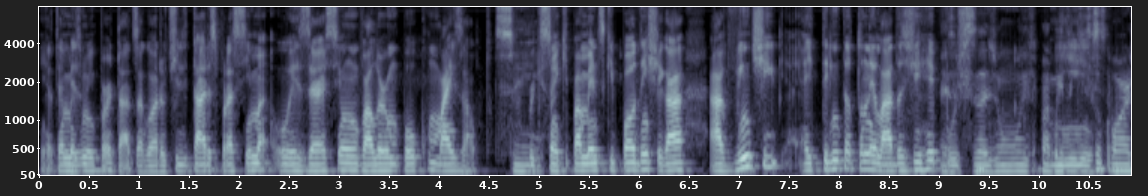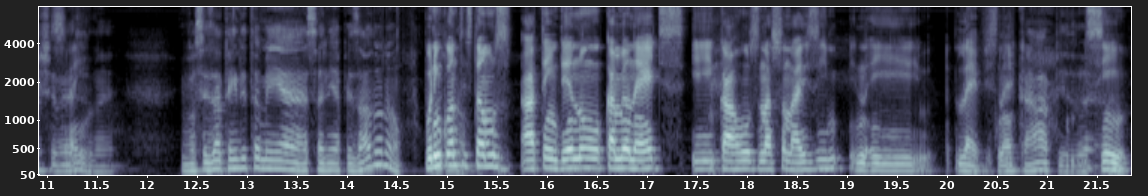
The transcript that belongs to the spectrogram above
e até mesmo importados. Agora, utilitários para cima, o exerce um valor um pouco mais alto. Sim. Porque são equipamentos que podem chegar a 20 e 30 toneladas de repuxo. precisam de um equipamento de Isso, suporte, isso né? aí. né? E vocês atendem também a essa linha pesada ou não? Por enquanto, Não. estamos atendendo caminhonetes e carros nacionais e, e leves, né? Picapes, é. Sim,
